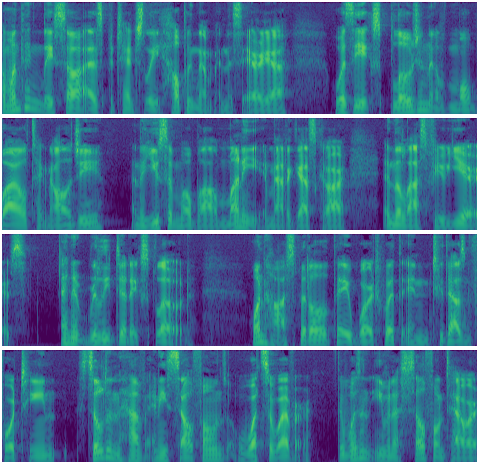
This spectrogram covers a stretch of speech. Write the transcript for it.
And one thing they saw as potentially helping them in this area was the explosion of mobile technology and the use of mobile money in Madagascar in the last few years. And it really did explode. One hospital they worked with in 2014 still didn't have any cell phones whatsoever. There wasn't even a cell phone tower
